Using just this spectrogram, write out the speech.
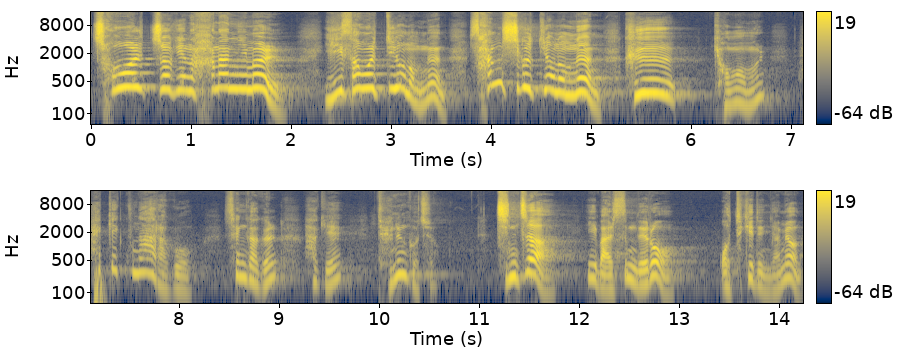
초월적인 하나님을 이성을 뛰어넘는 상식을 뛰어넘는 그 경험을 했겠구나라고 생각을 하게 되는 거죠. 진짜 이 말씀대로 어떻게 됐냐면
